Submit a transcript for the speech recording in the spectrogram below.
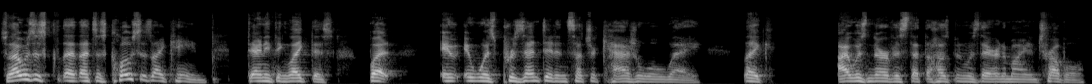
So that was as that's as close as I came to anything like this. But it, it was presented in such a casual way. Like I was nervous that the husband was there and am I in trouble?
